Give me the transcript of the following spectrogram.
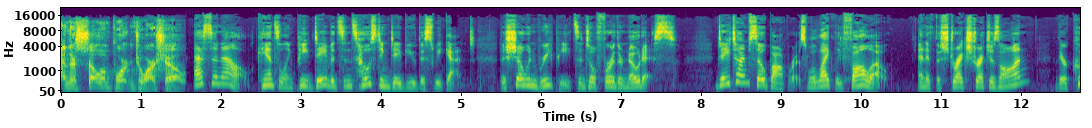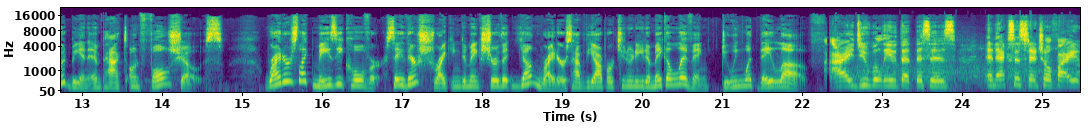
and they're so important to our show. SNL canceling Pete Davidson's hosting debut this weekend. The show in repeats until further notice. Daytime soap operas will likely follow, and if the strike stretches on, there could be an impact on fall shows. Writers like Maisie Culver say they're striking to make sure that young writers have the opportunity to make a living doing what they love. I do believe that this is an existential fight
